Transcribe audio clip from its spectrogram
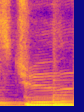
it's true.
